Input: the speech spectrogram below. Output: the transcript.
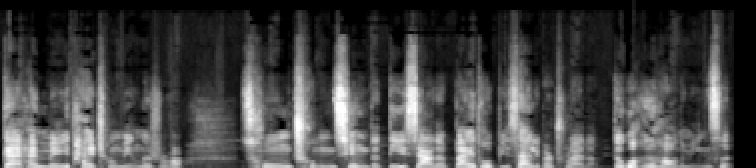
盖还没太成名的时候，从重庆的地下的 battle 比赛里边出来的，得过很好的名次，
